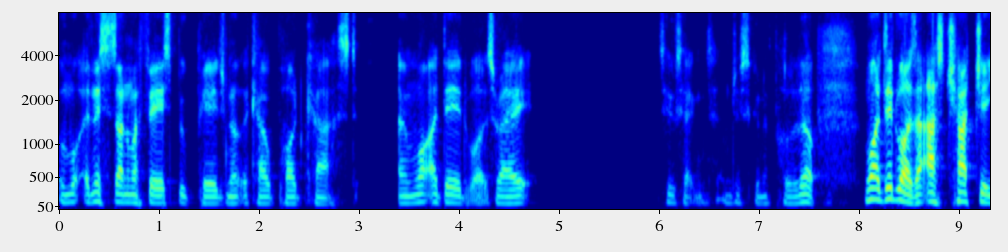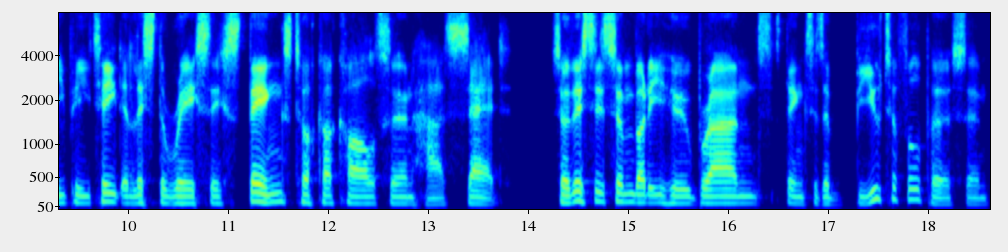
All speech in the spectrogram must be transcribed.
And this is on my Facebook page, Milk the Cow Podcast. And what I did was, right, two seconds, I'm just going to pull it up. What I did was I asked ChatGPT to list the racist things Tucker Carlson has said. So this is somebody who Brand thinks is a beautiful person.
